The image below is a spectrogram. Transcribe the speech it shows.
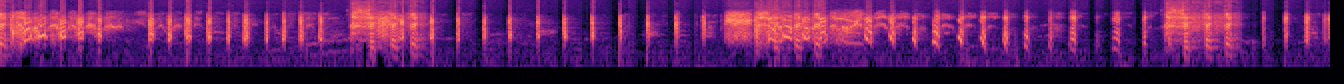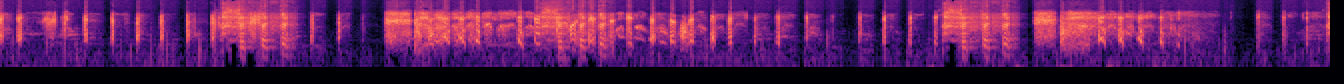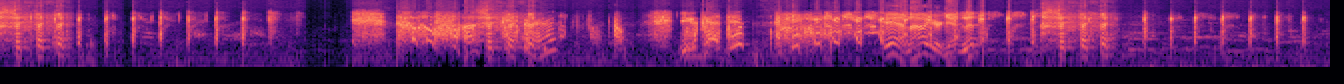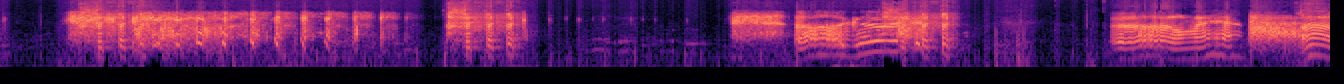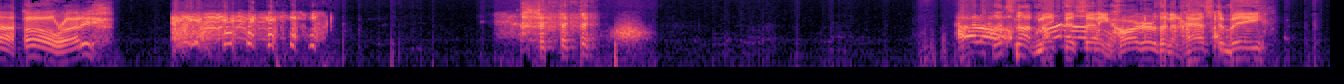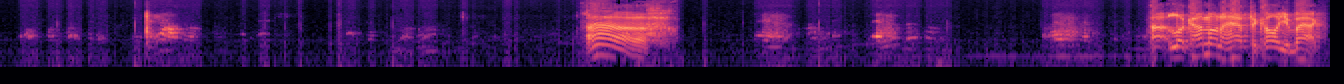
You got it? Yeah, now you're getting it. oh, good. oh, man. Ah. Alrighty. Hello. Let's not make this any harder than it has to be. Ah. Uh, look, I'm going to have to call you back.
